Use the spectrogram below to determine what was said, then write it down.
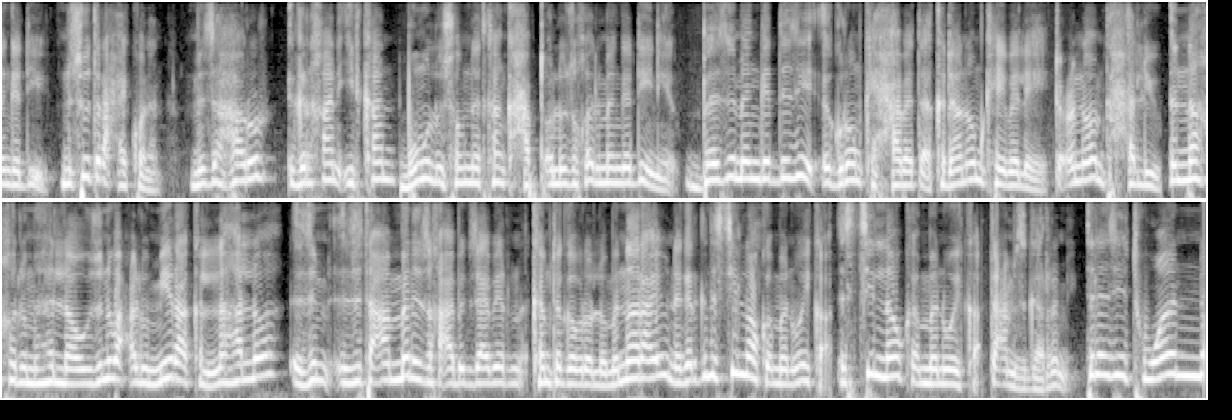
መንገዲ እዩ። ንሱ ጥራሕ ኣይኮነን ምዚ ሃሩር እግርኻን ኢድካን ብሙሉእ ሰውነትካን ክሓብጠሉ ዝኽእል መንገዲ እዩ ነይሩ። በዚ መንገዲ እዚ እግሮም ከይሓበጠ፣ ክዳኖም ከይበለየ፣ ጥዕንኦም ተሓልዩ እናኸዱ ምህላዉ እዚ ንባዕሉ ሚራክል እናሃለወ እዚ እዚ ተኣምር እዚ ከኣ ብእግዚኣብሔር ከምተገብረሎም እናረኣዩ ነገር ግን ስቲል ናው ክእመንዎ ይከኣል ስቲል ናው ክእመንዎ ይከኣል ብጣዕሚ ዝገርም እዩ ስለዚ እቲ ዋና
